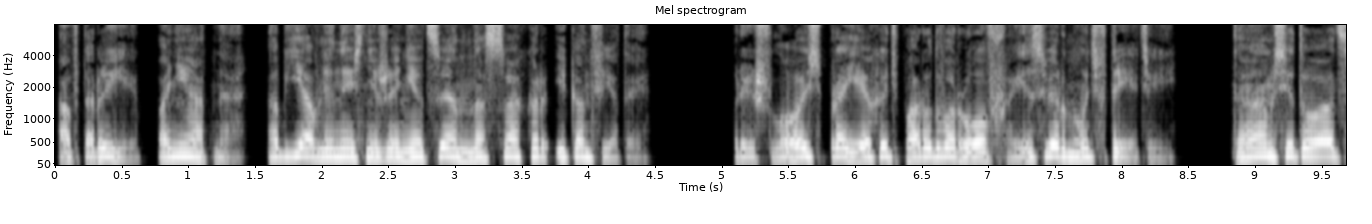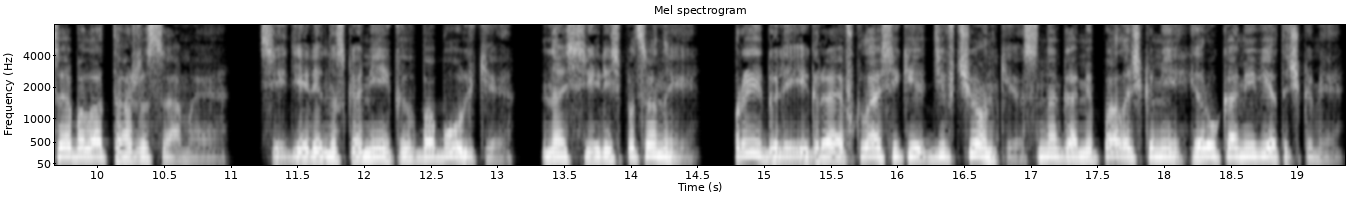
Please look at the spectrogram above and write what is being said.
а вторые, понятно, объявленное снижение цен на сахар и конфеты. Пришлось проехать пару дворов и свернуть в третий. Там ситуация была та же самая. Сидели на скамейках бабульки, носились пацаны, прыгали, играя в классики, девчонки с ногами-палочками и руками-веточками,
